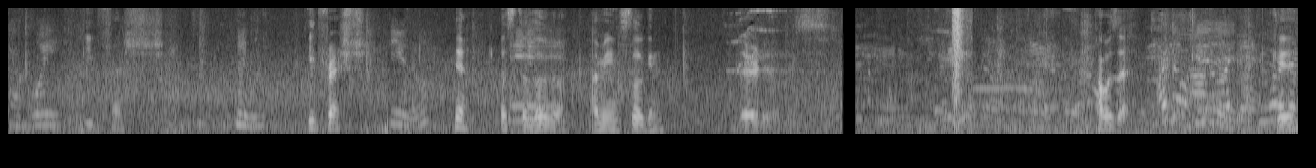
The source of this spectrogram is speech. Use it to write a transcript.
Subway. Eat fresh. Nani? Eat fresh. Do you know? Yeah, that's the logo. I mean slogan. There it is. How was that? Good. Good.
